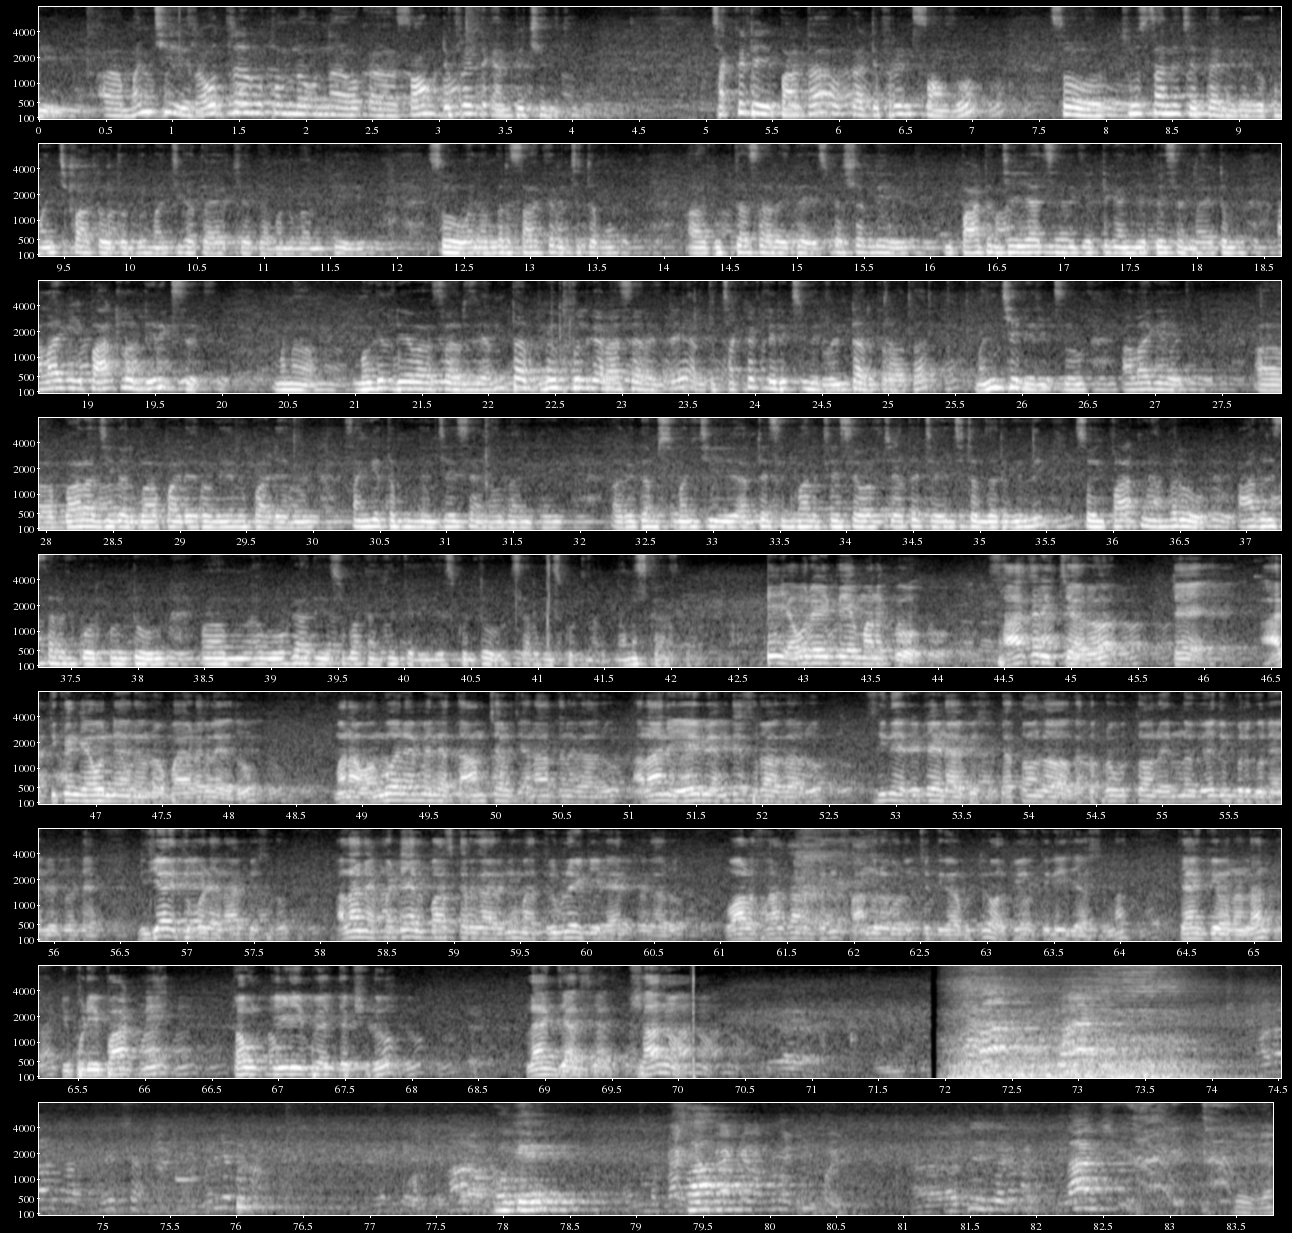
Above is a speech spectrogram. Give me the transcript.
మంచి రౌద్ర రూపంలో ఉన్న ఒక సాంగ్ డిఫరెంట్గా అనిపించింది. చక్కటి పాట ఒక డిఫరెంట్ సాంగ్. సో చూస్తానే చెప్పాను ఇది ఒక మంచి పాట అవుతుంది మంచిగా తయారు చేద్దాం అన్నదానికి సో వాళ్ళందరూ సహకరించటము. ఆ గుప్తా సార్ అయితే ఎస్పెషల్లీ ఈ పాటను చేయాల్సింది గట్టిగా అని చెప్పేసి రాయటం. అలాగే ఈ పాటలో లిరిక్స్ మన మొగిల్ దేవా సార్ ఎంత బ్యూటిఫుల్గా రాశారంటే అంత చక్కటి లిరిక్స్ మీరు వింటారు తర్వాత. మంచి లిరిక్స్ అలాగే బాలాజీ గారు బాగా పాడారు నేను పాడాను సంగీతం నేను చేశాను దానికి రిథమ్స్ మంచి అంటే సినిమాలు చేసే వాళ్ళ చేత చేయించడం జరిగింది. సో ఈ పాటని అందరూ ఆదరిస్తారని కోరుకుంటూ ఉగాది శుభాకాంక్షలు తెలియజేసుకుంటూ సెలవు తీసుకుంటున్నారు నమస్కారం. ఎవరైతే మనకు సహకరించారో అంటే ఆర్థికంగా ఎవరిని నేను అడగలేదు మన ఒంగోలు ఎమ్మెల్యే దాంచాల జనార్దన్ గారు అలానే ఏవి వెంకటేశ్వరరావు గారు సీనియర్ రిటైర్డ్ ఆఫీసర్. గతంలో గత ప్రభుత్వంలో ఎన్నో వేధింపులు గురైనటువంటి నిజాయితీ పడిన ఆఫీసరు అలానే పటేల్ భాస్కర్ గారిని మా త్రిబుల్ ఐటీ డైరెక్టర్ గారు వాళ్ళ సహకారంతో సాంగ్లో కూడా వచ్చింది కాబట్టి వాళ్ళ పేరు తెలియజేస్తున్నా. థ్యాంక్ యూ అనండాల్ ఇప్పుడు ఈ పాటని టౌన్ టీడీపీ అధ్యక్షుడు ప్లాన్ చేస్తారు. షాను. ఓకే. సార్ జయ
